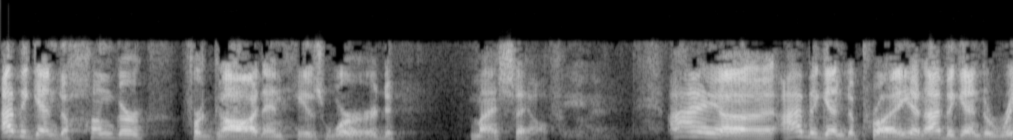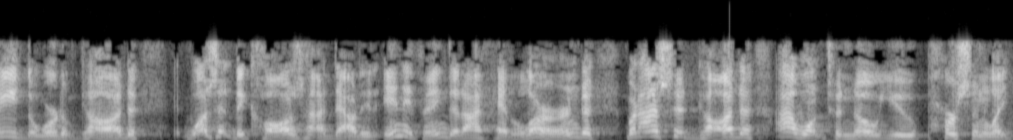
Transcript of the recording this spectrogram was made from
I began to hunger for God and His Word myself. I, uh, I began to pray and I began to read the Word of God. It wasn't because I doubted anything that I had learned, but I said, God, I want to know you personally.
